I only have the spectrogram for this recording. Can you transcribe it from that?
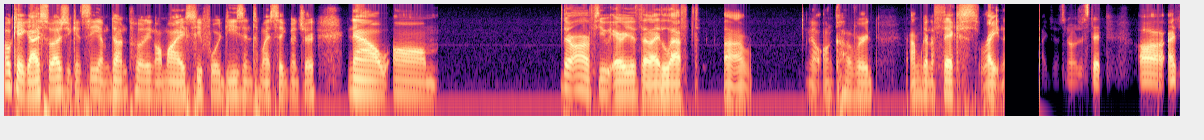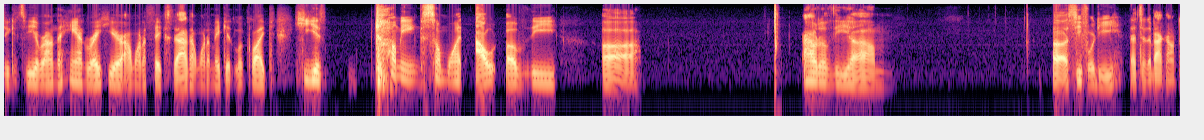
Okay guys, so as you can see I'm done putting all my C4Ds into my signature. Now, um, there are a few areas that I left, uh, you know, uncovered. I'm going to fix right now. I just noticed it. Uh, as you can see around the hand right here, I want to fix that. I want to make it look like he is coming somewhat out of the uh, out of the um, uh, C4D that's in the background.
